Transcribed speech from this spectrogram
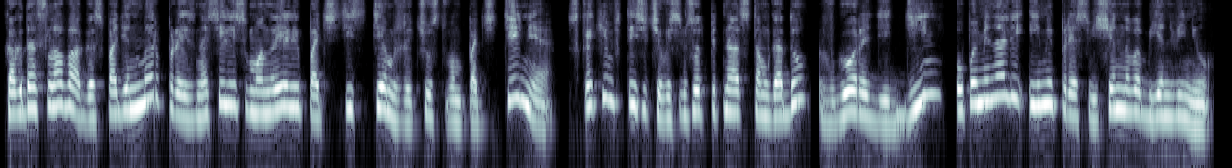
когда слова «господин мэр» произносились в Монреале почти с тем же чувством почтения, с каким в 1815 году в городе Динь упоминали имя Преосвященного Бьенвеню.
